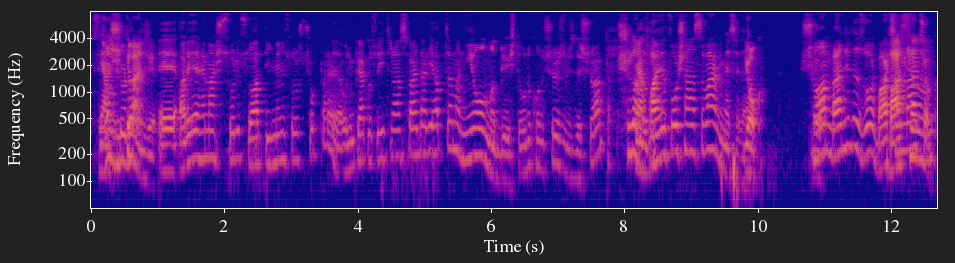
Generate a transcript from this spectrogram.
sezon Yani şurada- bence. E, araya hemen şu soru Suat Dilmen'in sorusu çok para. Olympiakos iyi transferler yaptı ama niye olmadı diyor işte. Onu konuşuyoruz biz de şu an. Şuradan Yani Final Four şansı var mı mesela? yok. Şu Yok. an bence de zor. Barcelona daha Barcelona'nın çok.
